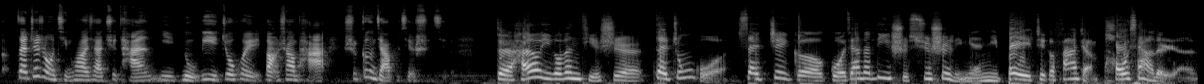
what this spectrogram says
的。在这种情况下去谈你努力就会往上爬，是更加不切实际的。对，还有一个问题是在中国，在这个国家的历史叙事里面，你被这个发展抛下的人。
